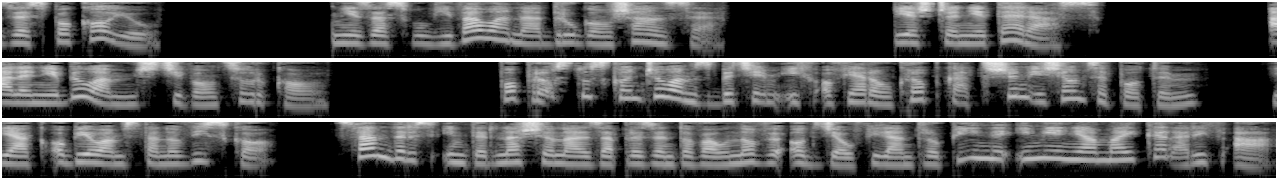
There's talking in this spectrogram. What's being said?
Ze spokoju. Nie zasługiwała na drugą szansę. Jeszcze nie teraz. Ale nie byłam mściwą córką. Po prostu skończyłam z byciem ich ofiarą. Trzy miesiące po tym, jak objęłam stanowisko, Sanders International zaprezentował nowy oddział filantropijny imienia Michaela Reeve A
